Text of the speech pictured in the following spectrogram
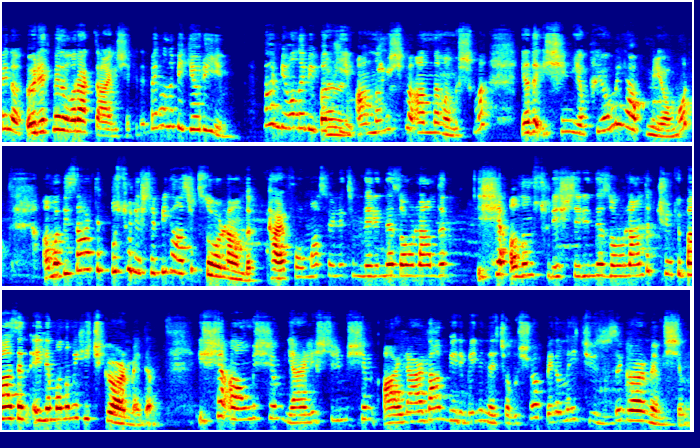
Ben öğretmen olarak da aynı şekilde. Ben onu bir göreyim. Ben bir ona bir bakayım. Anlamış mı, anlamamış mı? Ya da işini yapıyor mu, yapmıyor mu? Ama biz artık bu süreçte birazcık zorlandık. Performans yönetimlerinde zorlandık. İşe alım süreçlerinde zorlandık. Çünkü bazen elemanımı hiç görmedim. İşe almışım, yerleştirmişim. Aylardan beri benimle çalışıyor. Ben onu hiç yüz yüze görmemişim.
